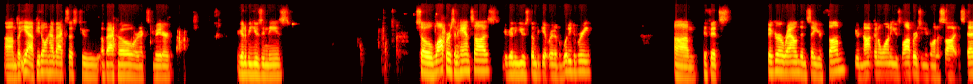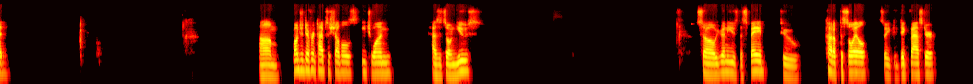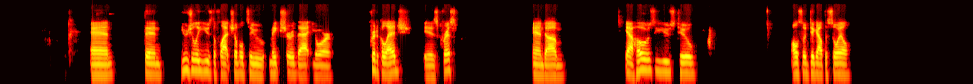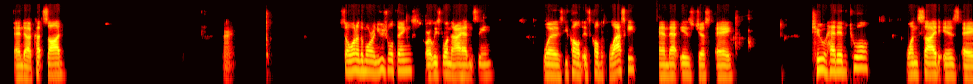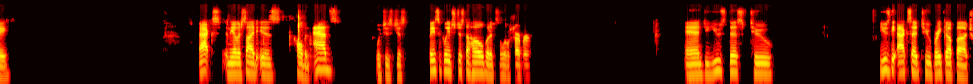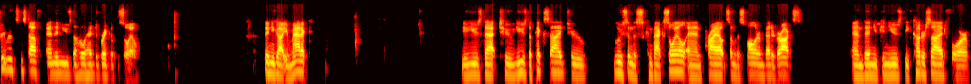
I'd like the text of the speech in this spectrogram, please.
Um, but yeah, if you don't have access to a backhoe or an excavator, you're going to be using these. So loppers and handsaws, you're going to use them to get rid of the woody debris. Um, if it's bigger around than say your thumb, you're not going to want to use loppers and you're going to saw it instead. Um, bunch of different types of shovels. Each one has its own use. So you're going to use the spade to cut up the soil so you can dig faster. And then usually use the flat shovel to make sure that your critical edge is crisp. And um, yeah, hoes you use to also dig out the soil and uh, cut sod. All right. So one of the more unusual things, or at least one that I hadn't seen, was you called it's called the Pulaski, and that is just a two-headed tool. One side is a axe, and the other side is called an adze, which is just basically it's just a hoe, but it's a little sharper. And you use this to use the axe head to break up uh, tree roots and stuff, and then use the hoe head to break up the soil. Then you got your mattock. You use that to use the pick side to loosen the compact soil and pry out some of the smaller embedded rocks. And then you can use the cutter side for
